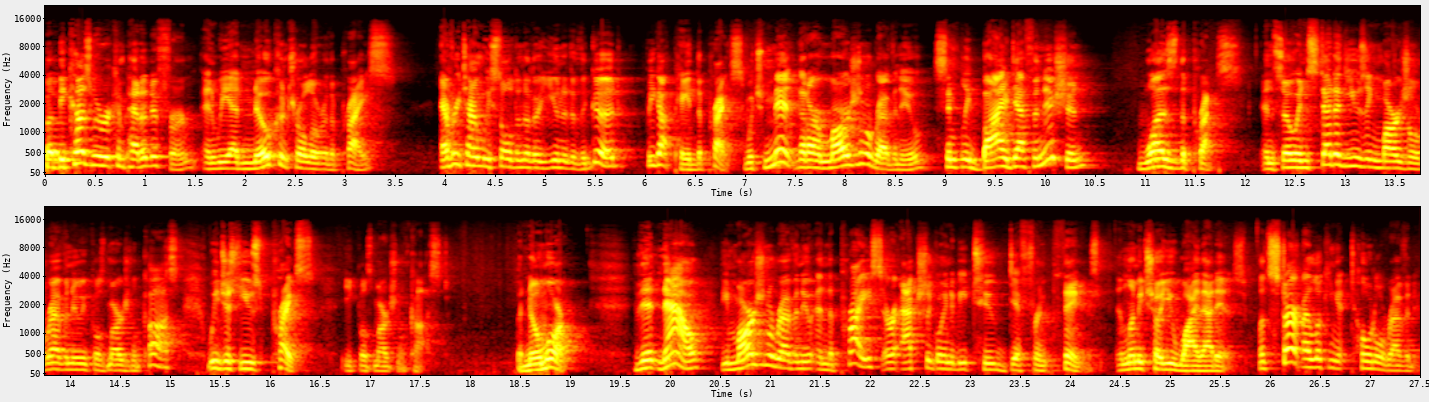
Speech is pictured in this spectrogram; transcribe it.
But because we were a competitive firm and we had no control over the price, every time we sold another unit of the good, we got paid the price, which meant that our marginal revenue, simply by definition, was the price. And so instead of using marginal revenue equals marginal cost, we just used price equals marginal cost. But no more that now the marginal revenue and the price are actually going to be two different things. And let me show you why that is. Let's start by looking at total revenue.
